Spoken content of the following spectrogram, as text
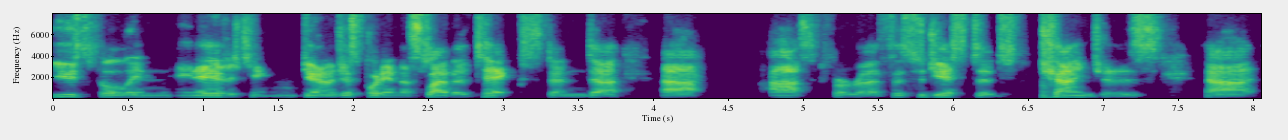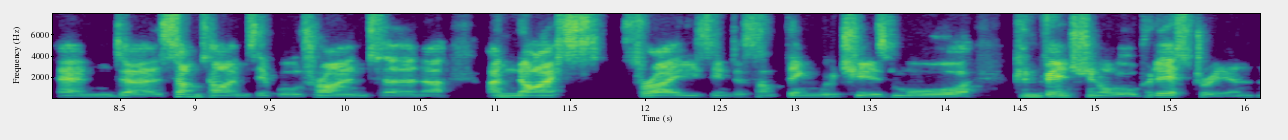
useful in in editing. You know, just put in a slab of text and uh, ask for uh, for suggested changes, uh, and uh, sometimes it will try and turn a, a nice phrase into something which is more conventional or pedestrian,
